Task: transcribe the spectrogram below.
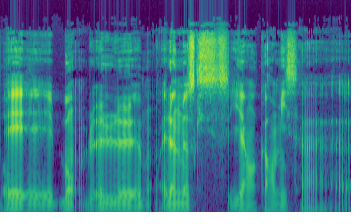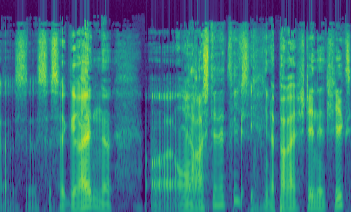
Bon. Et, et bon, le, le- bon, Elon Musk y a encore mis sa, sa, sa- sa graine. En, Il a en- racheté Netflix il a pas racheté Netflix,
